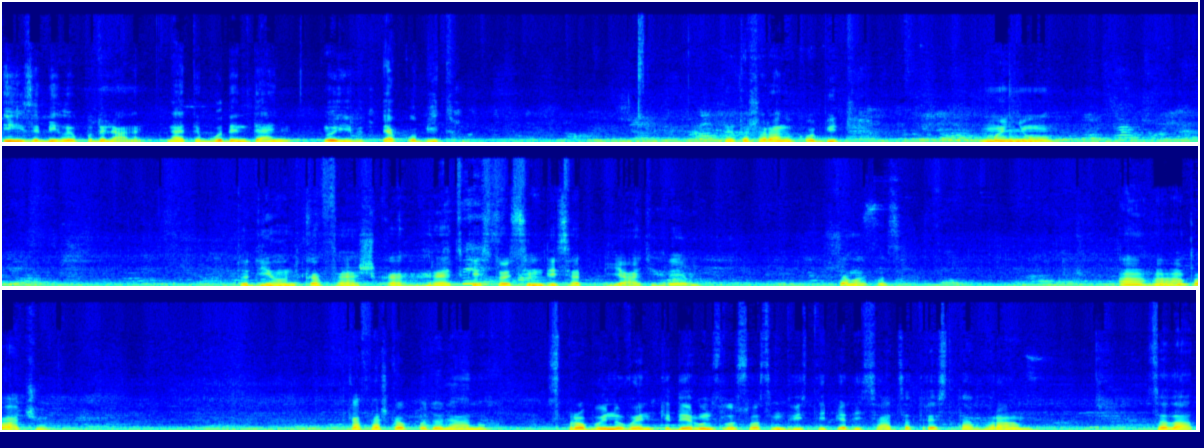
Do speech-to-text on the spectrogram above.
І забігли в Подоляни. Знаєте, буде день, ну і як обід. Не то, що ранок обід меню. Тут є он кафешка. Грецький 175 гривень. Що, Маркус? Ага, бачу. Кафешка в Подолянах. Спробуй новинки дирун з лососем 250 за 300 грам. Салат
